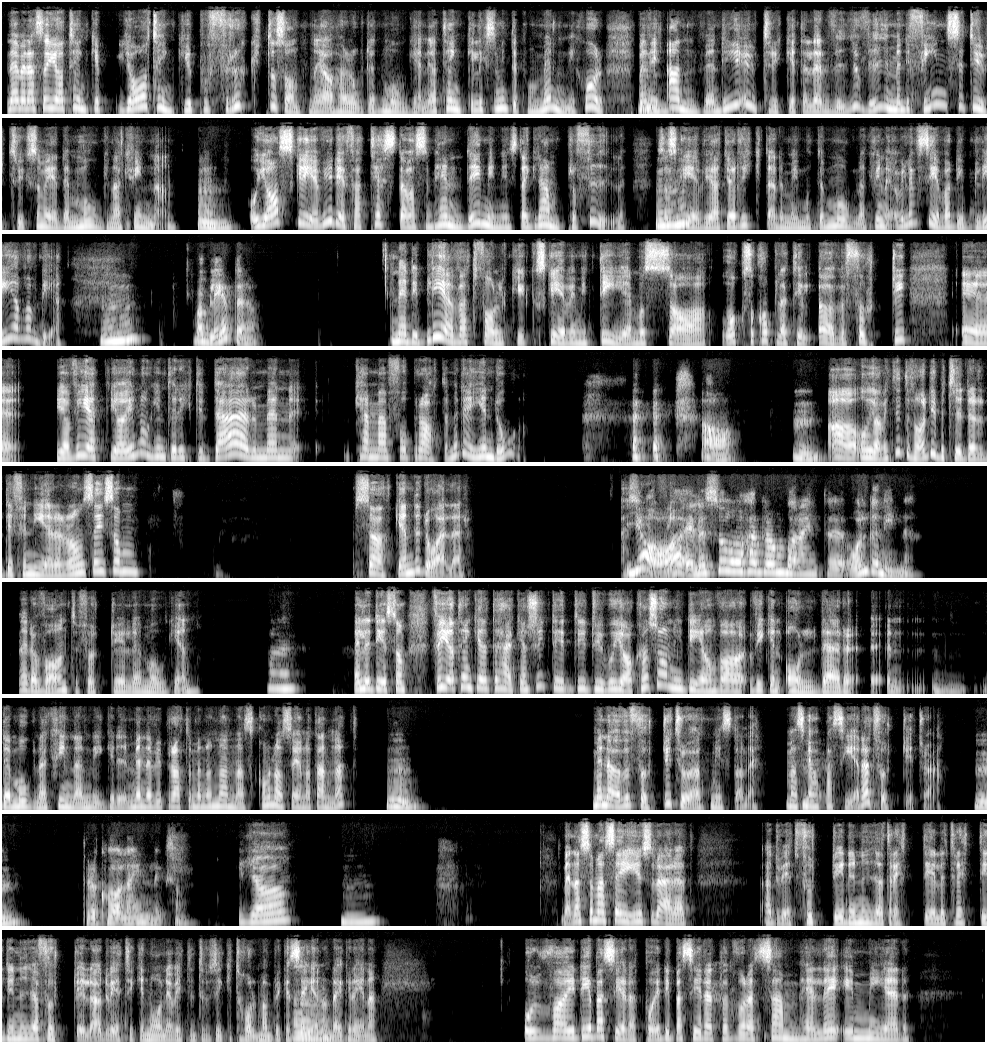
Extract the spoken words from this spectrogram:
nej men alltså jag tänker, jag tänker ju på frukt och sånt när jag hör ordet mogen. Jag tänker liksom inte på människor. Men mm. vi använder ju uttrycket, eller vi och vi, men det finns ett uttryck som är den mogna kvinnan. Mm. Och jag skrev ju det för att testa vad som hände i min Instagram-profil. Så mm. skrev jag att jag riktade mig mot den mogna kvinnan. Jag ville se vad det blev av det. Mm. Vad blev det då? Nej, det blev att folk skrev i mitt DM och sa, också kopplat till över 40, eh, jag vet, jag är nog inte riktigt där, men kan man få prata med dig ändå? ja. Mm. Ja, och jag vet inte vad det betyder. Definierar de sig som sökande då eller? Alltså, ja, eller så hade de bara inte åldern inne. Nej, de var inte 40 eller mogen. Nej. Eller det som, för jag tänker att det här kanske inte, det, du och jag kanske har en idé om var, vilken ålder eh, den mogna kvinnan ligger i, men när vi pratar med någon annan så kommer de säga något annat. Mm. Men över 40 tror jag åtminstone. Man ska ha passerat 40 tror jag. Mm. För att kvala in liksom. Ja. Mm. Men alltså man säger ju sådär att ja, du vet 40 är det nya 30 eller 30 är det nya 40 eller du vet vilken ordning, jag vet inte vilket håll man brukar säga Mm. de där grejerna. Och vad är det baserat på? Är det baserat på att vårt samhälle är mer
